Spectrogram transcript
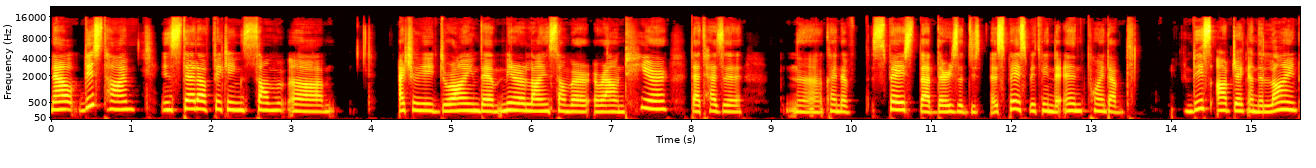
Now this time, instead of picking some, um, actually drawing the mirror line somewhere around here that has a uh, kind of space that there is a, a space between the end point of this object and the line,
